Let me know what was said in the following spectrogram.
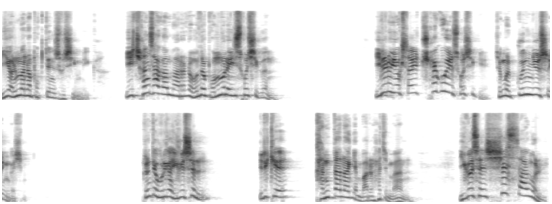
이게 얼마나 복된 소식입니까? 이 천사가 말하는 오늘 본문의 이 소식은 인류 역사의 최고의 소식이에요. 정말 굿뉴스인 것입니다. 그런데 우리가 이것을 이렇게 간단하게 말을 하지만 이것의 실상을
